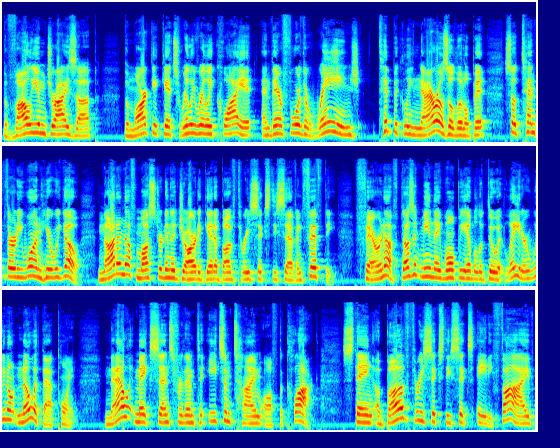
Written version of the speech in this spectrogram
The volume dries up. The market gets really, really quiet and therefore the range typically narrows a little bit. So 1031, here we go. Not enough mustard in the jar to get above 367.50. Fair enough. Doesn't mean they won't be able to do it later. We don't know at that point. Now it makes sense for them to eat some time off the clock. Staying above 366.85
